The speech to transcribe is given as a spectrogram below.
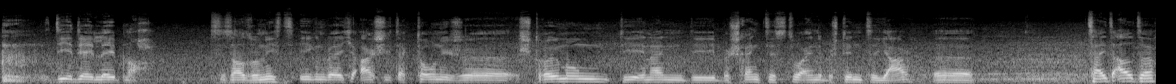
die Idee lebt noch. Es ist also nicht irgendwelche architektonische Strömung, die, in ein, die beschränkt ist zu einem bestimmten Jahr, äh, Zeitalter.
